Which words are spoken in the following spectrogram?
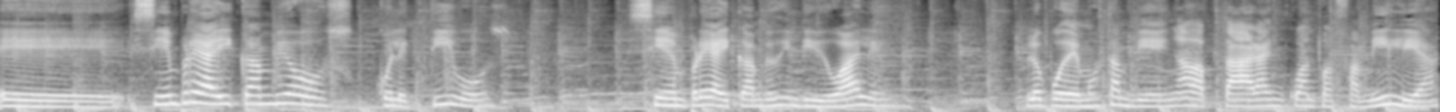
Eh, siempre hay cambios colectivos, siempre hay cambios individuales. Lo podemos también adaptar en cuanto a familia,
